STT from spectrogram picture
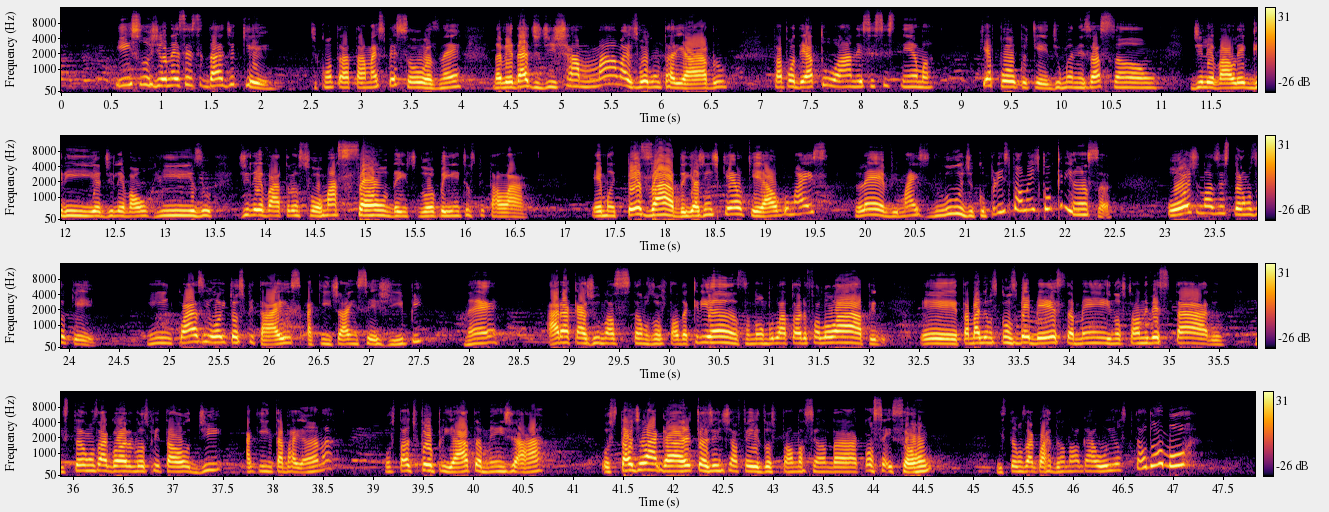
E surgiu a necessidade de quê? De contratar mais pessoas, né? Na verdade, de chamar mais voluntariado para poder atuar nesse sistema que é pouco que de humanização, de levar alegria, de levar o riso, de levar a transformação dentro do ambiente hospitalar. É muito pesado e a gente quer o quê? Algo mais leve, mais lúdico, principalmente com criança. Hoje nós estamos o quê? Em quase oito hospitais, aqui já em Sergipe, né? Aracaju nós estamos no Hospital da Criança, no ambulatório follow-up, eh, trabalhamos com os bebês também, no Hospital Universitário. Estamos agora no Hospital de, aqui em Itabaiana, Hospital de Propriá também já. Hospital de Lagarto, a gente já fez o Hospital Nacional da Conceição. Estamos aguardando o HU e o Hospital do Amor,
